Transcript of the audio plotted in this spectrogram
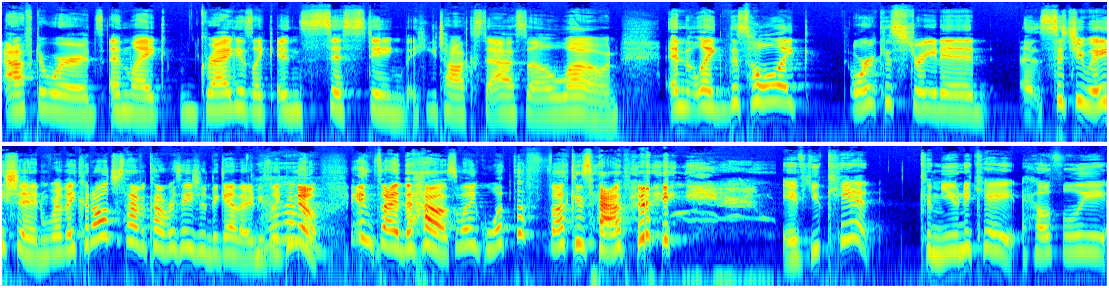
afterwards and like Greg is like insisting that he talks to Asa alone. And like this whole like orchestrated uh, situation where they could all just have a conversation together and he's like no inside the house i'm like what the fuck is happening if you can't communicate healthily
